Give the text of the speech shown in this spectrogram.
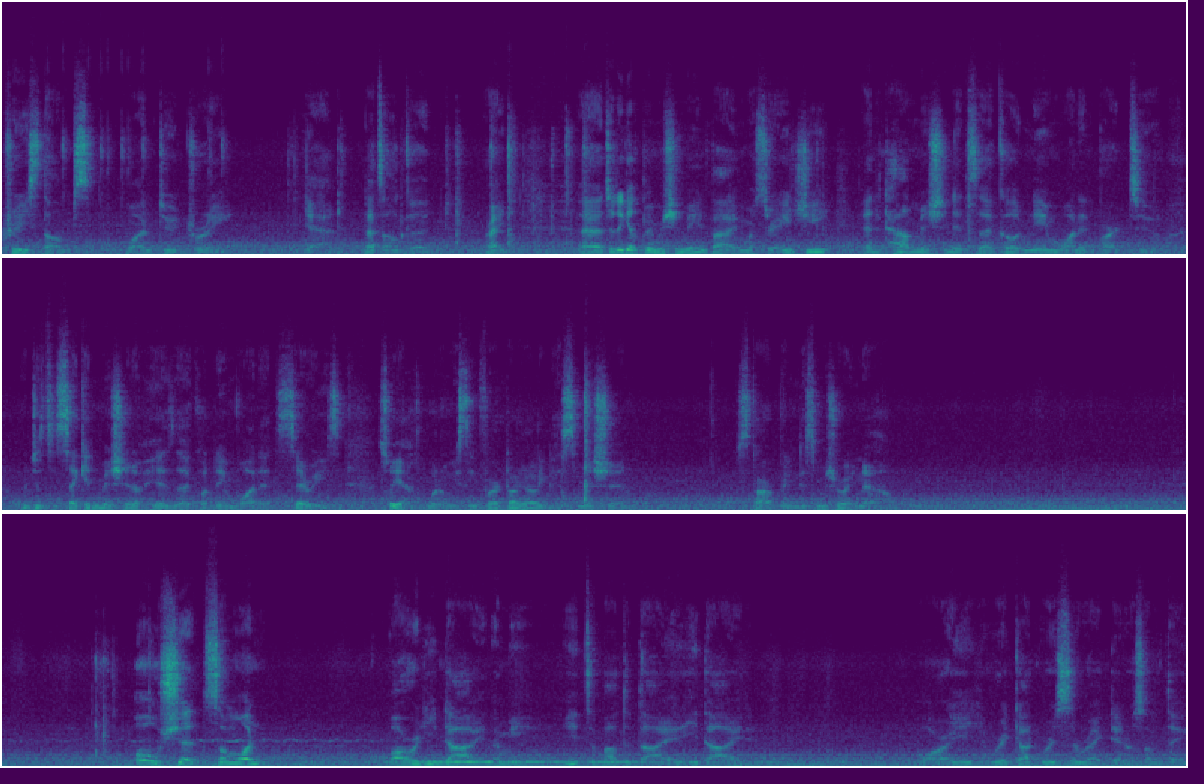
three stumps. One, two, three. Yeah, that's all good. Right. Uh, to the gameplay mission made by MonsterHG, and the talent mission it's uh, Codename Wanted Part 2, which is the second mission of his uh, Codename Wanted series. So yeah, what are without wasting further time, I'll this mission. Start playing this mission right now. Oh shit, someone already died. I mean, he's about to die and he died. Or he got resurrected or something.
